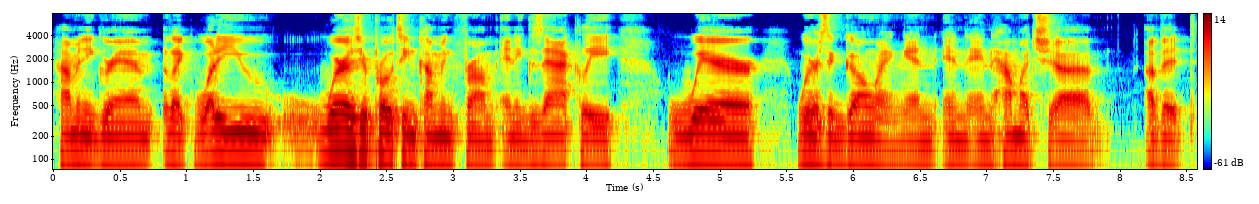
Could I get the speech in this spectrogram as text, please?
How many gram? Like, what are you? Where is your protein coming from, and exactly where where's it going, and and and how much uh, of it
